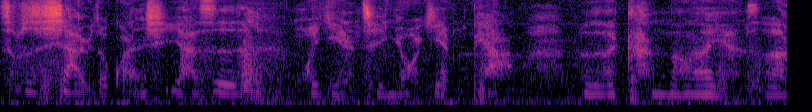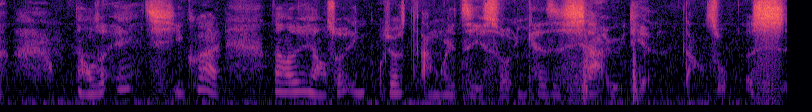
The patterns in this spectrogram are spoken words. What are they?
是不是下雨的关系，还是我眼睛有眼病？就是看到那颜色，那我说，诶，奇怪。那我就想说，我就安慰自己说，应该是下雨天挡住我的视。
